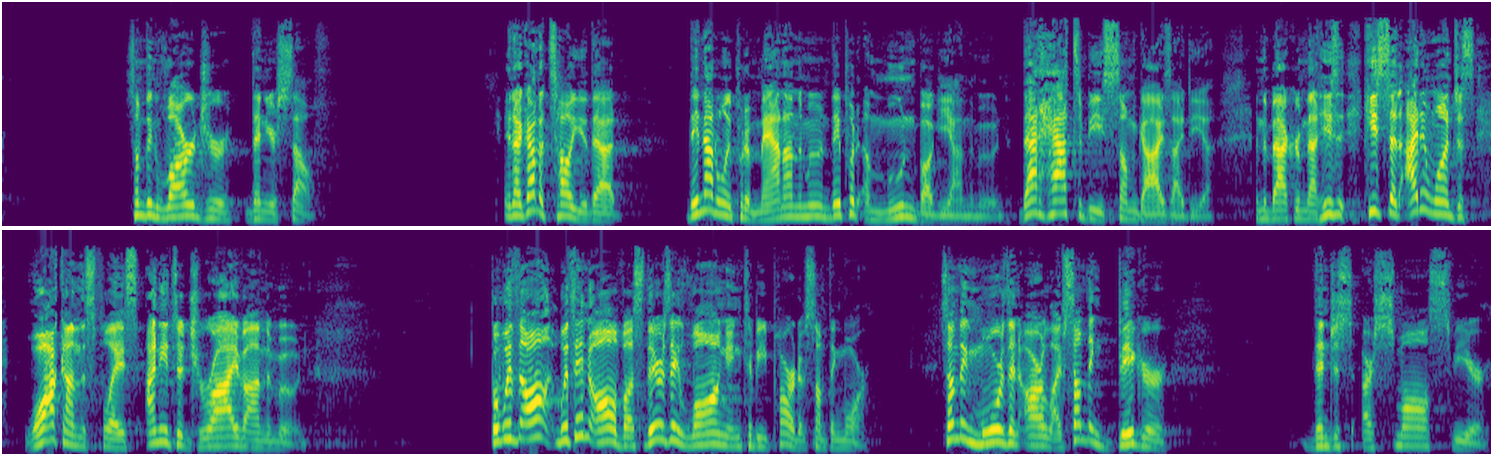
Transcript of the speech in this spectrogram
something larger than yourself. And I got to tell you that they not only put a man on the moon, they put a moon buggy on the moon. That had to be some guy's idea in the back room. That he, he said, I didn't want to just walk on this place, I need to drive on the moon. But with all, within all of us, there's a longing to be part of something more. Something more than our life, something bigger than just our small sphere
